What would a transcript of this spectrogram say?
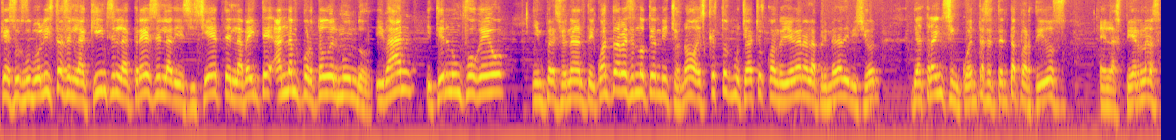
que sus futbolistas en la 15, en la 13, en la 17, en la 20 andan por todo el mundo y van y tienen un fogueo impresionante. ¿Y cuántas veces no te han dicho? No, es que estos muchachos cuando llegan a la primera división ya traen 50, 70 partidos en las piernas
